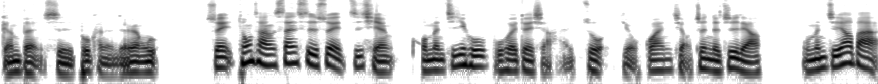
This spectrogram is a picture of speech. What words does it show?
根本是不可能的任务，所以通常三四岁之前，我们几乎不会对小孩做有关矫正的治疗，我们只要把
